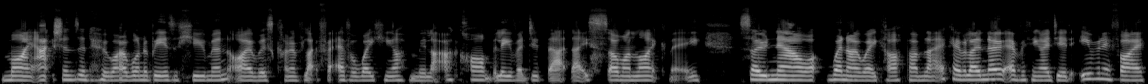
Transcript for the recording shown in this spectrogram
my actions and who I want to be as a human. I was kind of like forever waking up and be like, I can't believe I did that. That is so unlike me. So now when I wake up, I'm like, okay, well, I know everything I did, even if I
